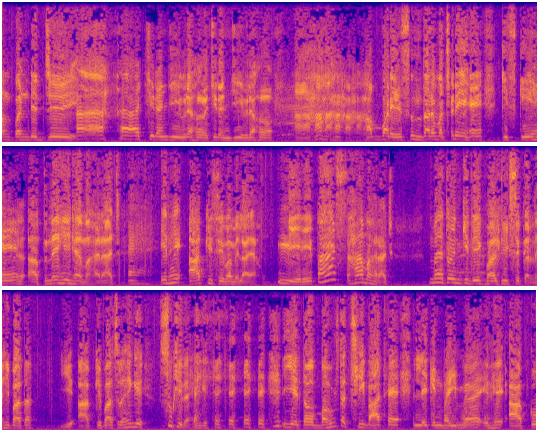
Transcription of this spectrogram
प्रणाम पंडित जी। आहा, चिरंजीव रहो चिरंजीव रहो आहा बड़े सुंदर बछड़े हैं। किसके हैं? अपने ही है महाराज। इन्हें आपकी सेवा में लाया हूँ। मेरे पास? हाँ महाराज। मैं तो इनकी देखभाल ठीक से कर नहीं पाता। ये आपके पास रहेंगे सुखी रहेंगे। ये तो बहुत अच्छी बात है लेकिन भाई मैं इन्हें आपको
